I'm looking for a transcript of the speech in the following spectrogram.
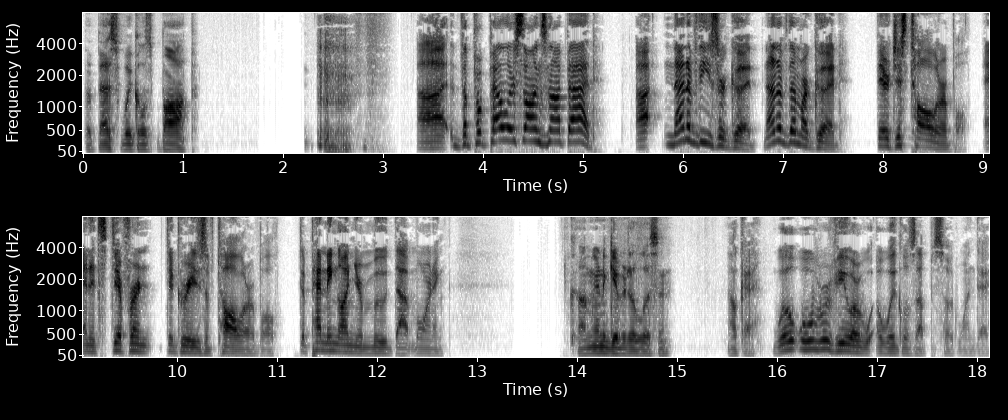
The best Wiggles bop. Uh, the propeller song's not bad. Uh, none of these are good. None of them are good. They're just tolerable, and it's different degrees of tolerable depending on your mood that morning. I'm gonna give it a listen. Okay, we'll we'll review a, a Wiggles episode one day.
